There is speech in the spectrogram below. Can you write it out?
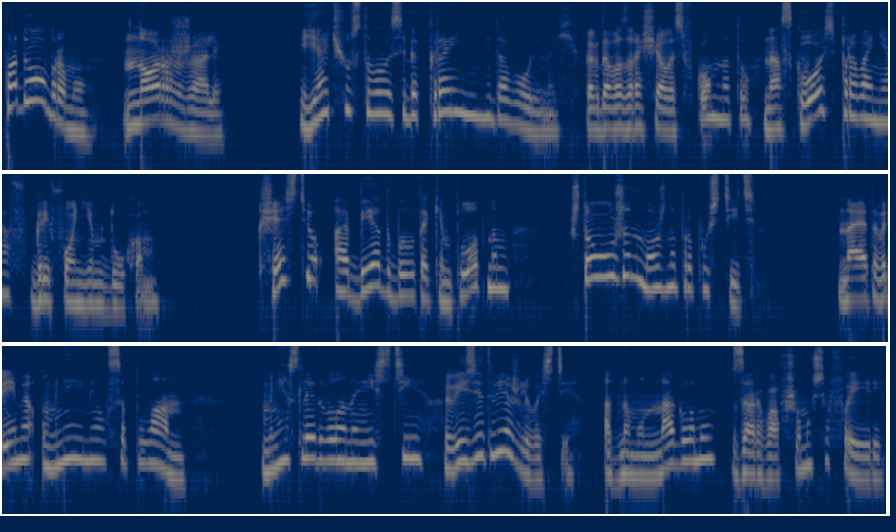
По-доброму, но ржали. Я чувствовала себя крайне недовольной, когда возвращалась в комнату, насквозь провоняв грифоньим духом. К счастью, обед был таким плотным, что ужин можно пропустить. На это время у меня имелся план. Мне следовало нанести визит вежливости одному наглому, взорвавшемуся Фейри.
